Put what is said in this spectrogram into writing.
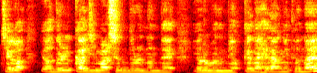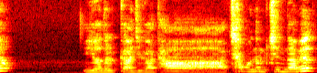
제가 여덟 가지 말씀드렸는데 여러분은 몇 개나 해당이 되나요? 이 여덟 가지가 다 차고 넘친다면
